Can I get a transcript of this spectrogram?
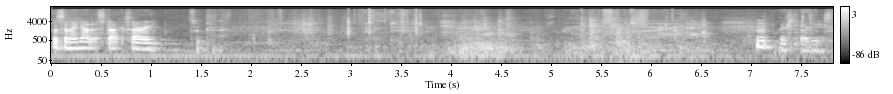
Listen, I got it stuck. Sorry. It's okay. Hmm, There's fuzzies.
